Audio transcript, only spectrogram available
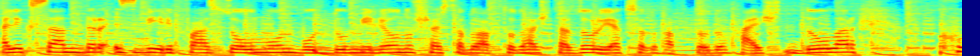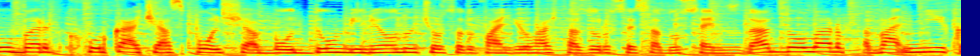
Александр зверев аз золмон бо 2 миллиону 678178 доллар. Хуберт хуркач аз полша бо 2 миллиону 458317 доллар ва ник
